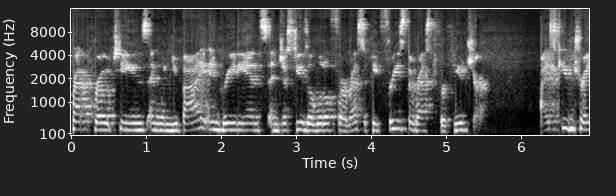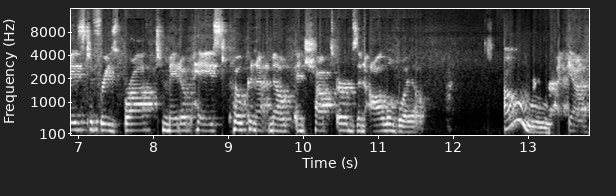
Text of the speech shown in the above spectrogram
prep proteins, and when you buy ingredients and just use a little for a recipe, freeze the rest for future. Ice cube trays to freeze broth, tomato paste, coconut milk, and chopped herbs and olive oil. Oh, yeah.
